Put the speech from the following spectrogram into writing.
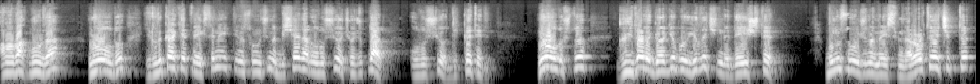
Ama bak burada ne oldu? Yıllık hareket ve eksen eğikliğinin sonucunda bir şeyler oluşuyor çocuklar. Oluşuyor. Dikkat edin. Ne oluştu? Gıyda ve gölge boyu yıl içinde değişti. Bunun sonucunda mevsimler ortaya çıktı.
